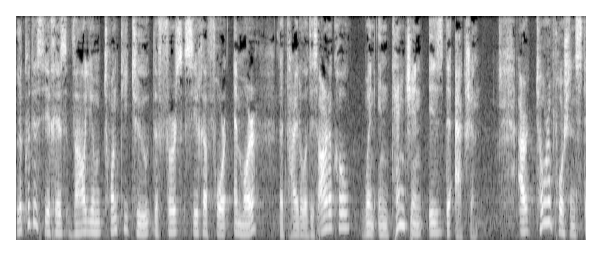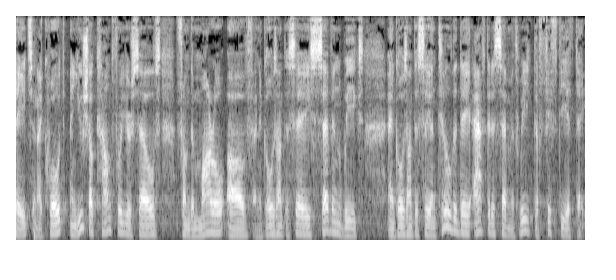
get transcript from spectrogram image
Likkutei Sichos, volume 22, the first Sicha for Emor, the title of this article, When Intention is the Action. Our Torah portion states, and I quote, and you shall count for yourselves from the morrow of, and it goes on to say, seven weeks, and goes on to say, until the day after the seventh week, the 50th day.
